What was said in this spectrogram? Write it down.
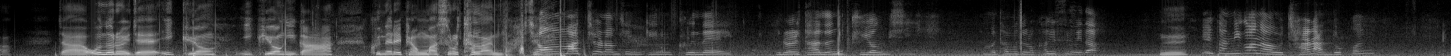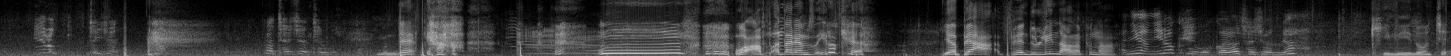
아, 자 오늘은 이제 이 규영 이 규영이가 그네를 병맛으로 탈락합니다. 자, 병마처럼 생긴 그네를 타는 규영 씨. 한번 타보도록 하겠습니다. 네. 일단 이거는 잘 안 돌까요? 이렇게 잠시만. 아 잠시만 잘못했다. 뭔데? 야. 음. 와 앞바다리 하면서 이렇게. 야배배 눌린다 안 아프나? 아니면 이렇게 해볼까요? 잠시만요. 기미노 젠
